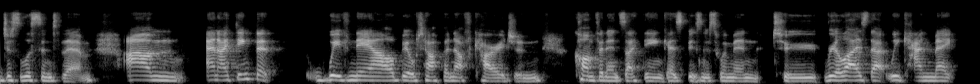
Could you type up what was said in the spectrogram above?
just listen to them. Um, and I think that we've now built up enough courage and confidence, I think, as business women to realize that we can make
